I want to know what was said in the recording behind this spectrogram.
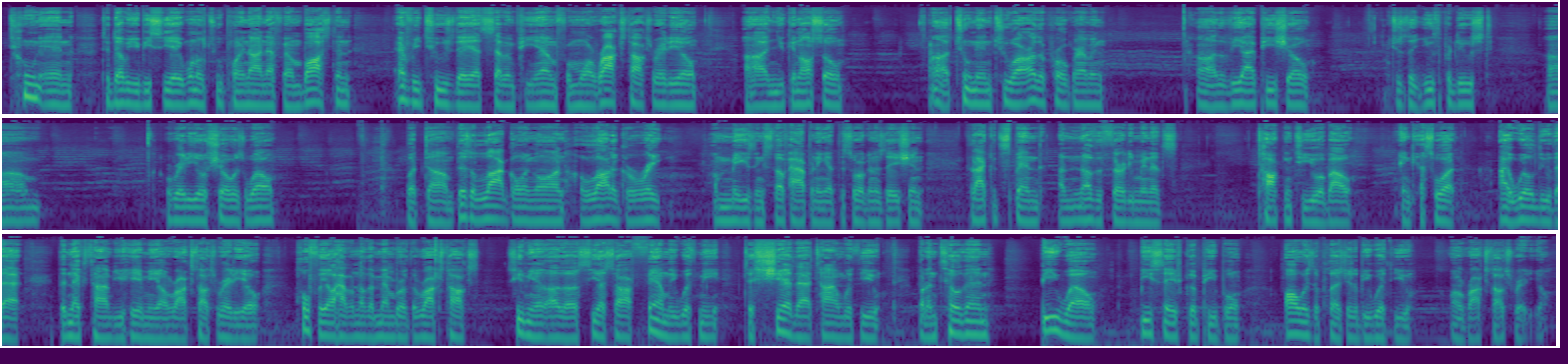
tune in to WBCA 102.9 FM Boston every Tuesday at 7 p.m. for more RoxTalks Radio. Uh, and you can also uh, tune in to our other programming, uh, the VIP show, which is a youth produced um, radio show as well. But um, there's a lot going on, a lot of great, amazing stuff happening at this organization that I could spend another 30 minutes talking to you about. And guess what? I will do that the next time you hear me on RoxTalks Radio. Hopefully, I'll have another member of the RoxTalks, excuse me, uh, the CSR family with me to share that time with you. But until then, be well, be safe, good people. Always a pleasure to be with you on RoxTalks Radio.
